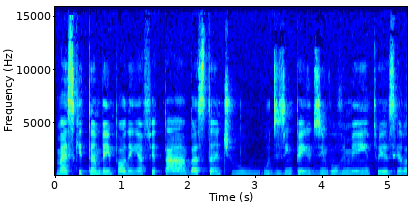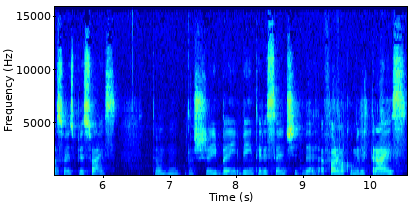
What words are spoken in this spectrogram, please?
Mas que também podem afetar bastante o, o desempenho, o desenvolvimento e as relações pessoais. Então, achei bem, bem interessante a forma como ele traz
